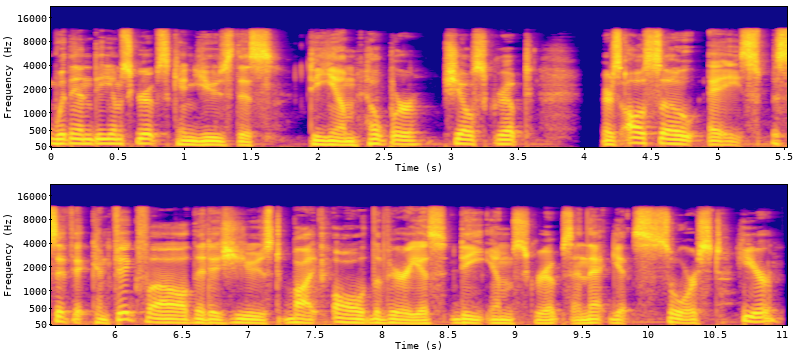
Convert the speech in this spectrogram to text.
within DM scripts can use this DM helper shell script. There's also a specific config file that is used by all the various DM scripts and that gets sourced here.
